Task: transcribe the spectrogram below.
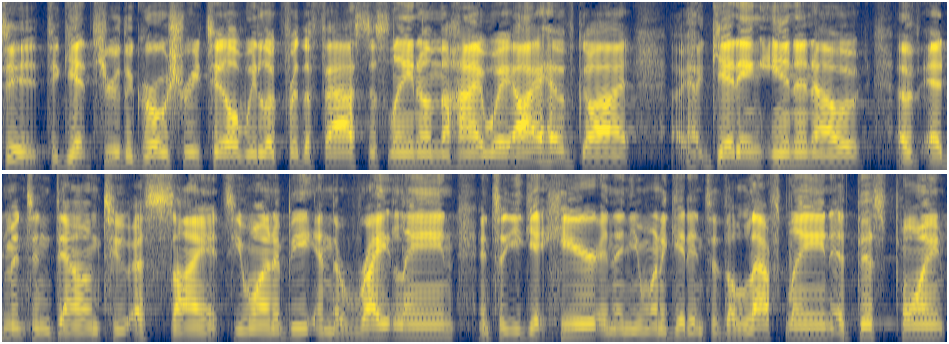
to, to get through the grocery till. We look for the fastest lane on the highway. I have got uh, getting in and out of Edmonton down to a science. You want to be in the right lane until you get here, and then you want to get into the left lane at this point.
